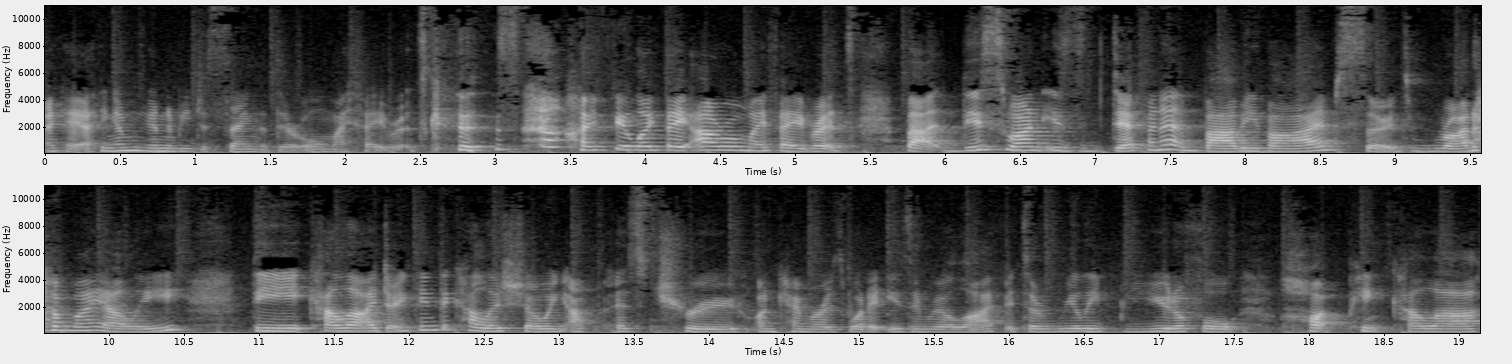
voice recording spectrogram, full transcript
Okay, I think I'm gonna be just saying that they're all my favorites because I feel like they are all my favorites. But this one is definite Barbie vibes, so it's right up my alley. The color, I don't think the color is showing up as true on camera as what it is in real life. It's a really beautiful hot pink color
